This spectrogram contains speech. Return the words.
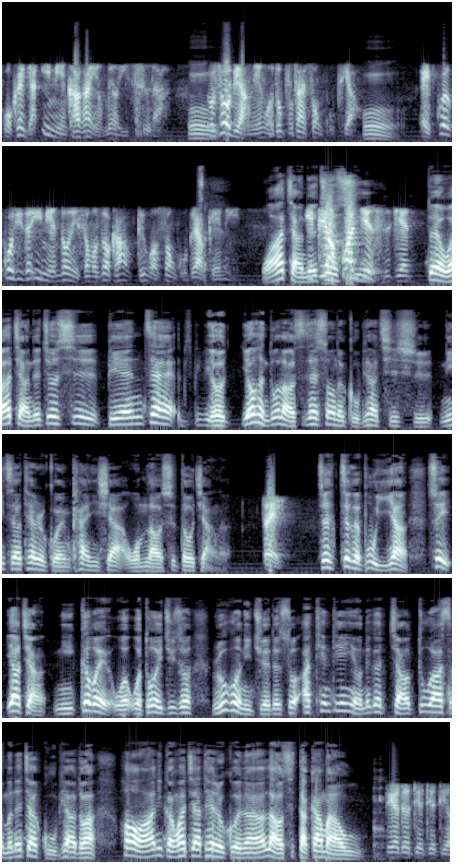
我跟你讲，一年看看有没有一次的，嗯，有时候两年我都不再送股票，嗯。哎，过过去这一年多，你什么时候看听我送股票给你？我要讲的就是关键时间。对，我要讲的就是别人在有有很多老师在送的股票，其实你只要 Telegram 看一下，我们老师都讲了。对，这这个不一样，所以要讲你各位，我我多一句说，如果你觉得说啊，天天有那个角度啊什么那叫股票的话，好啊，你赶快加 Telegram 啊，老师打干嘛五？对对对对对。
